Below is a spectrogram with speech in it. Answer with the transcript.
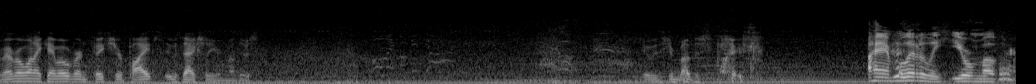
Remember when I came over and fixed your pipes? It was actually your mother's. It was your mother's pipes. I am literally your mother.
